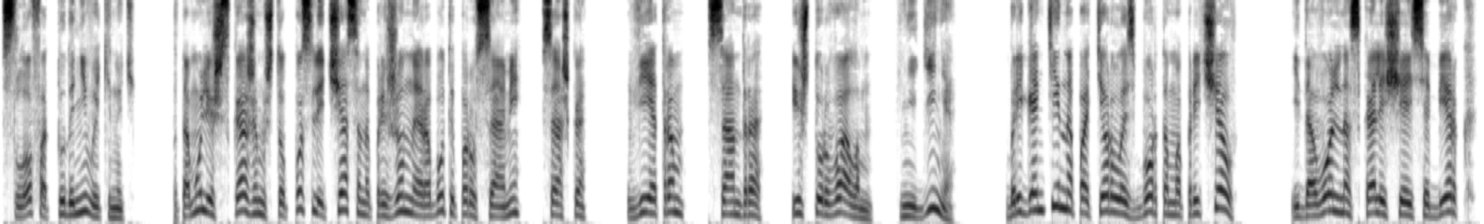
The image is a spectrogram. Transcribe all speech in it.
слов оттуда не выкинуть. Потому лишь скажем, что после часа напряженной работы парусами, Сашка, ветром, Сандра и штурвалом, княгиня, бригантина потерлась бортом о причал, и довольно скалящаяся Берг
